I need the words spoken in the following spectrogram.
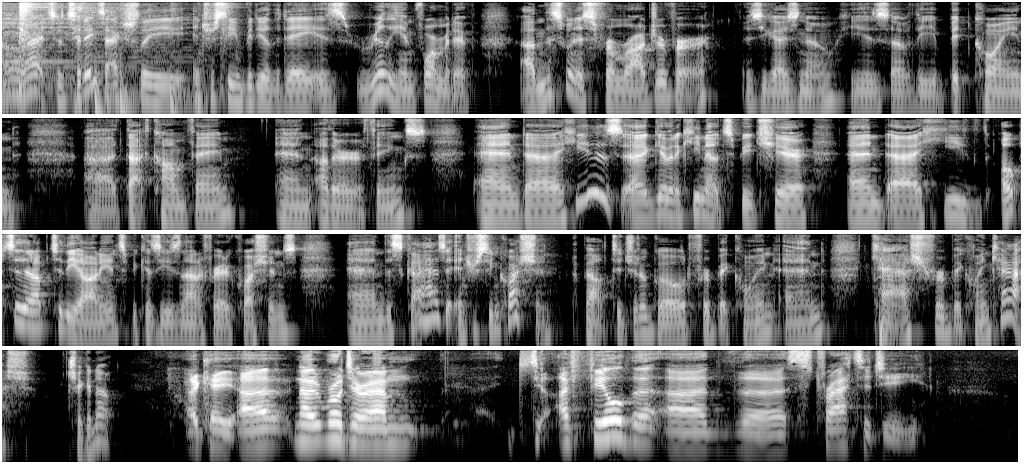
All right, so today's actually interesting video of the day is really informative. Um, this one is from Roger Ver. As you guys know, he is of the Bitcoin.com uh, fame and other things. And uh, he is uh, giving a keynote speech here, and uh, he opens it up to the audience because he's not afraid of questions. And this guy has an interesting question about digital gold for Bitcoin and cash for Bitcoin Cash. Check it out. Okay, uh, no, Roger. Um, I feel that uh, the strategy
